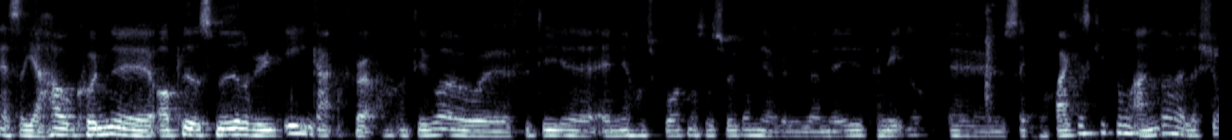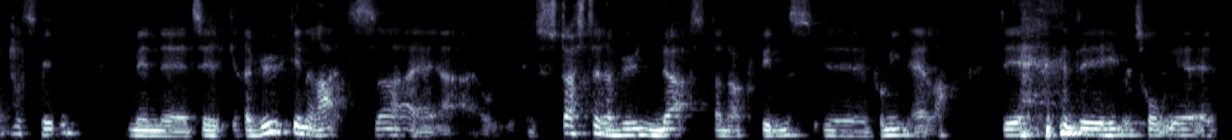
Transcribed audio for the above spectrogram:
altså, jeg har jo kun øh, oplevet Smedjerevyen én gang før, og det var jo øh, fordi øh, Anja hun spurgte mig så sødt, om jeg ville være med i panelet. Øh, så jeg har faktisk ikke nogen andre relationer til det. Men øh, til revy generelt, så er jeg jo den største revy-nørd, der nok findes øh, på min alder det, det er helt utroligt, at,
